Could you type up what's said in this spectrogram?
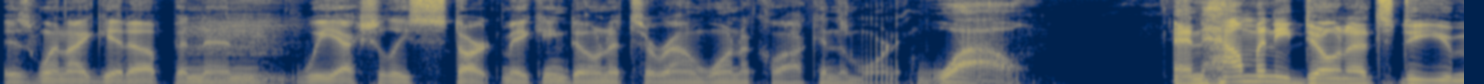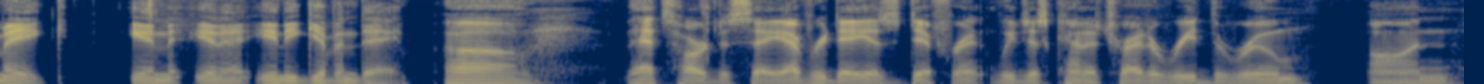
is when I get up, and then we actually start making donuts around one o'clock in the morning. Wow! And how many donuts do you make in in a, any given day? Uh, that's hard to say. Every day is different. We just kind of try to read the room on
